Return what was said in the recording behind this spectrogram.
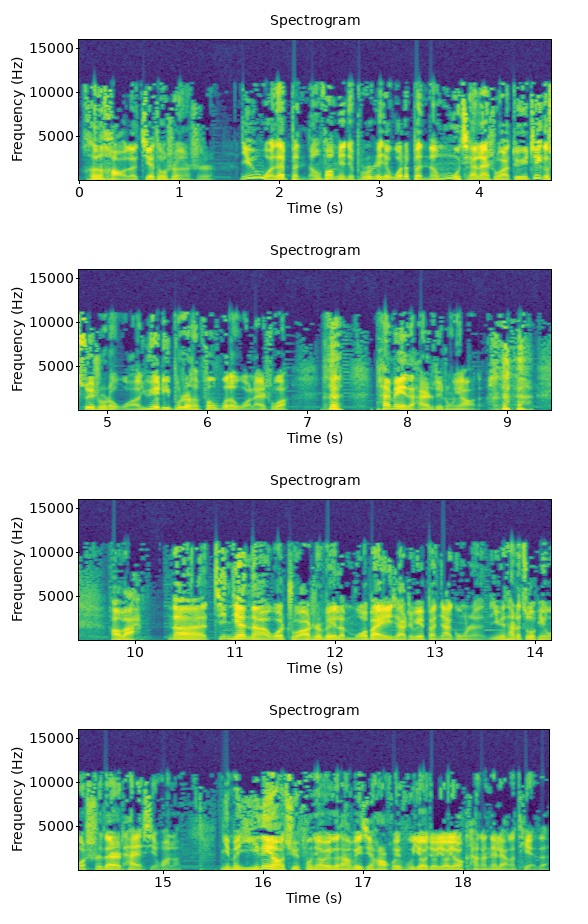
很好的街头摄影师，因为我在本能方面就不是这些。我的本能目前来说啊，对于这个岁数的我，阅历不是很丰富的我来说，哼，拍妹子还是最重要的，好吧？那今天呢，我主要是为了膜拜一下这位搬家工人，因为他的作品我实在是太喜欢了。你们一定要去蜂鸟微课堂微信号回复幺九幺幺看看那两个帖子。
